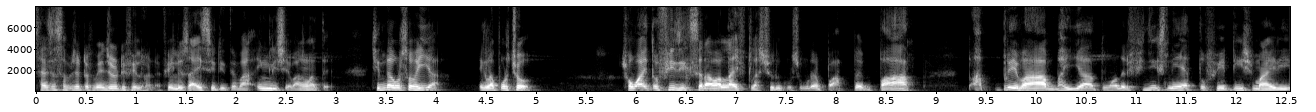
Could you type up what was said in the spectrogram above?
সায়েন্সের সাবজেক্ট অফ মেজরিটি ফেল হয় না। ফেল হচ্ছে আইসিটিতে বা ইংলিশে বাংলাতে। চিন্তা করছ ভাইয়া? এগুলা পড়ছো? সবাই তো ফিজিক্সের আবার লাইভ ক্লাস শুরু করছে। ওরে বাপরে বাপ! বাপরে বাপ! ভাইয়া, তোমাদের ফিজিক্স নিয়ে এত ফেটিস মাইরি।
